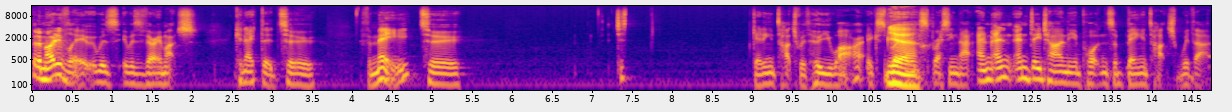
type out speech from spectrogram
But emotively, it was it was very much connected to, for me, to just getting in touch with who you are, Yeah. expressing that, and, and and detailing the importance of being in touch with that,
